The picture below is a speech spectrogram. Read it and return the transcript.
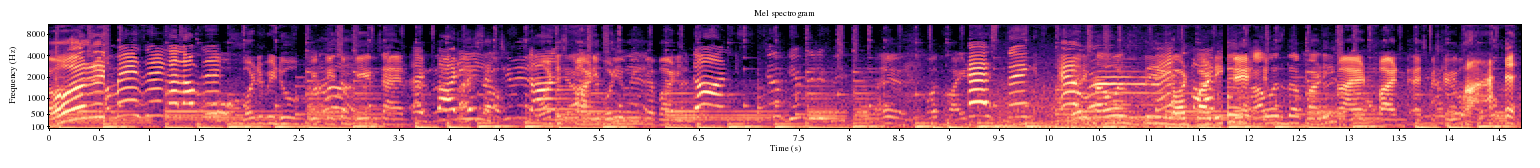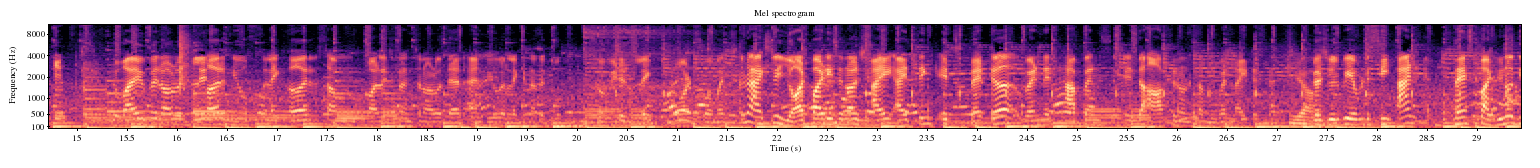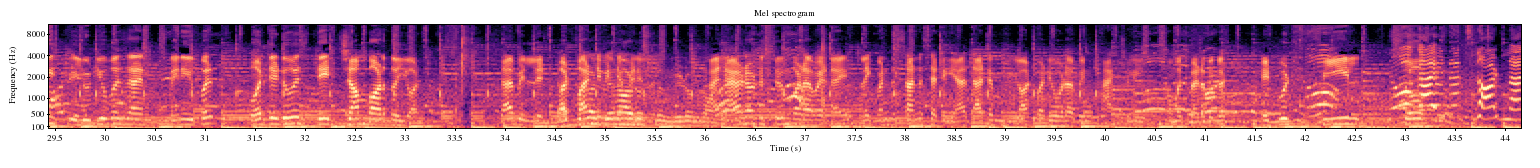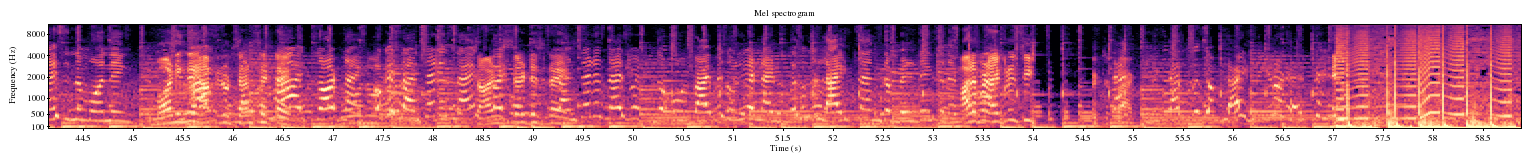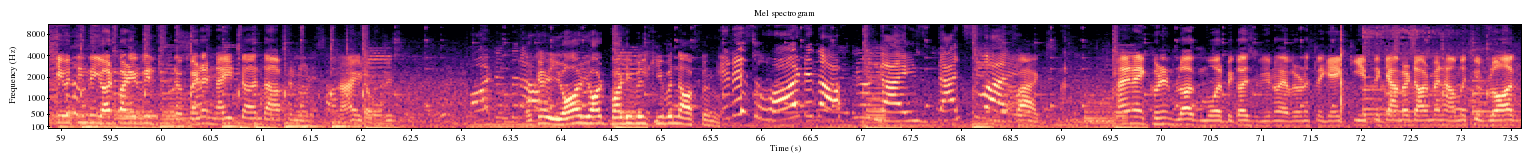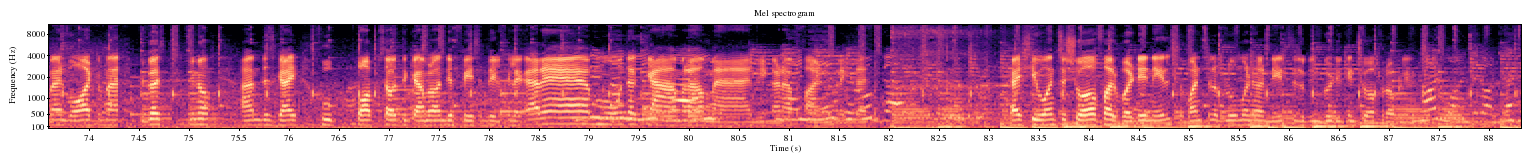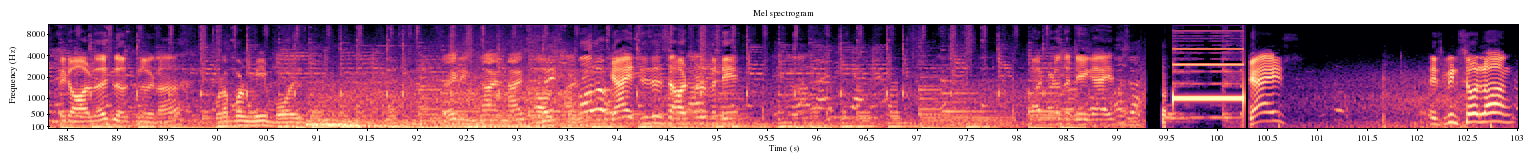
Oh, Amazing, I loved it. what did we do? We played some games and. At party, dance, What is party? What do you mean by party? dance. Best thing ever. How was the Best yacht party? party. How was the party? I had fun, especially the vibe and all was lit. Her new, like her, some college friends and all were there, and we were like another group, so we didn't like want so much. You know, actually, yacht parties and all, I, I think it's better when it happens in the afternoon or something when light is there. Yeah. Because you'll be able to see. And best part, you know, these YouTubers and many people, what they do is they jump out of the yacht. That'd be lit. But one day we we know how to swim. We don't know. I learned how to swim, but I might die. Like when the sun is setting, yeah, that time yacht party would have been actually so much better because it would feel No, so. guys, it's not nice in the morning. Morning and afternoon, sunset Nah, time. it's not nice. Okay, sunset is nice. Sunset is nice. Sunset is nice, but the o- vibe is only at night because of the lights and the buildings and everything. Alright, but I couldn't see. That's, that's because you're blind. You cannot help it. Do you think the yacht party will be the better night or the afternoon? Night, obviously. Hot in the Okay, afternoon. your yacht party will keep in the afternoon. It is hot in the afternoon, guys. That's why. Facts. And I couldn't vlog more because you know everyone was like, "Hey, keep the camera down, man. How much you vlog, man? What, man?" Because you know I'm this guy who pops out the camera on their face and they'll feel like, "Arey, move the camera, man. We can't have fun like that." Guys, she wants to show off her birthday nails. Once in a blue moon, her nails are looking good. You can show off properly. Not wanted always. It always looks good, huh? What about me, boys? Very nice, nice outfit. Guys, this is the outfit of the day. Outfit of the day, guys. Guys, it's been so long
